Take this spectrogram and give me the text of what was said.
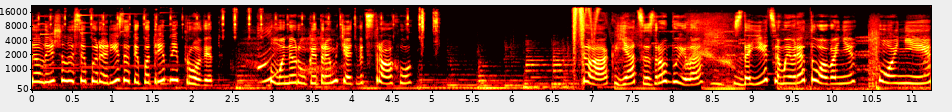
Залишилося перерізати потрібний провід. У мене руки тремтять від страху. Так, я це зробила. Здається, ми врятовані. О, ні,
